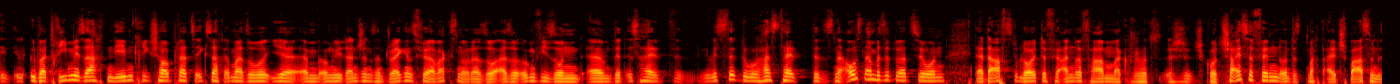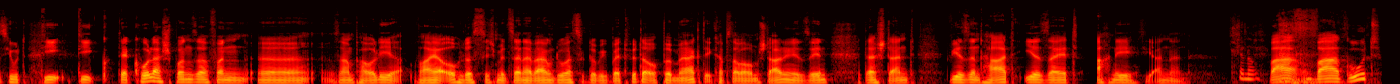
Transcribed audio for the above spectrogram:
übertrieben gesagt ein Nebenkriegsschauplatz. Ich sag immer so hier ähm, irgendwie Dungeons and Dragons für Erwachsene oder so. Also irgendwie so ein, ähm, das ist halt, wisst ihr, du hast halt, das ist eine Ausnahmesituation. Da darfst du Leute für andere Farben mal kurz, kurz Scheiße finden und es macht halt Spaß und ist gut. Die, die, der Cola-Sponsor von äh, St. Pauli war ja auch lustig mit seiner Werbung. Du hast es, glaube ich, bei Twitter auch bemerkt. Ich habe es aber auch im Stadion gesehen. Da stand, wir sind hart, ihr seid, ach nee, die anderen. Genau. War, war gut.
